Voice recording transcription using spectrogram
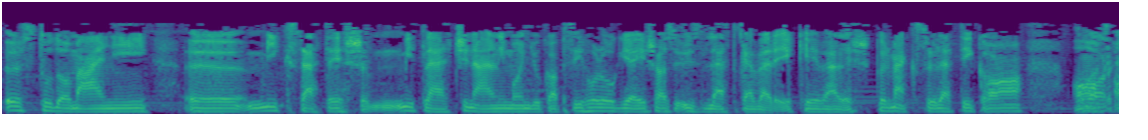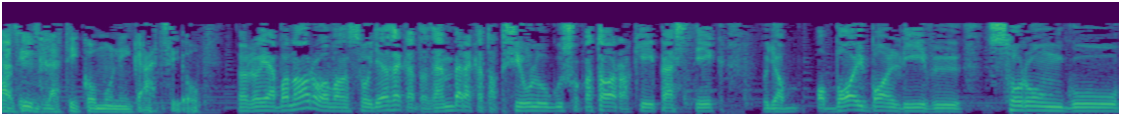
össztudományi ö, mixet, és mit lehet csinálni mondjuk a pszichológia és az üzlet keverékével, és akkor megszületik a, a, az üzleti kommunikáció. Valójában arról van szó, hogy ezeket az embereket, a pszichológusokat arra képezték, hogy a, a bajban lévő, szorongó,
